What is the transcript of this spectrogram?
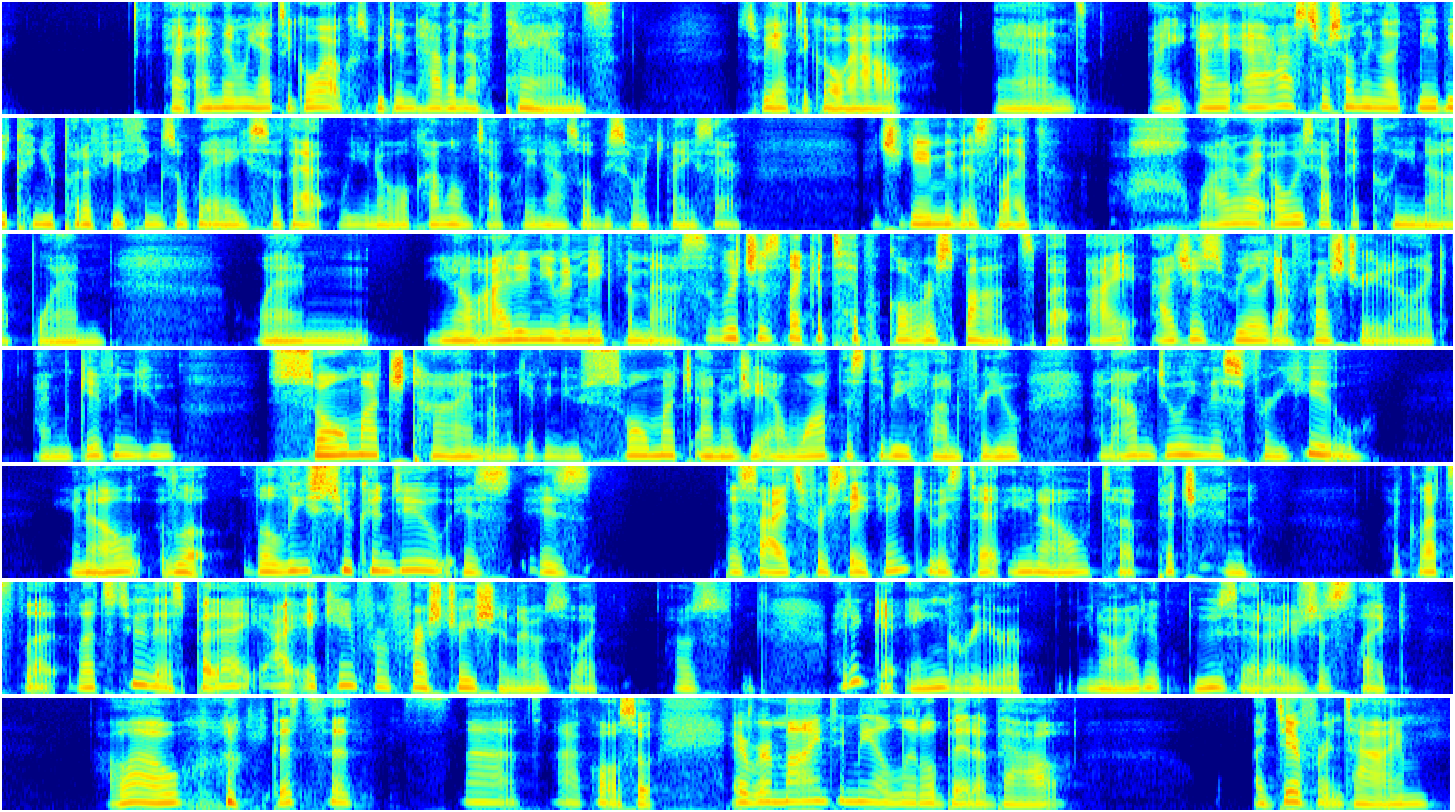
and, and then we had to go out because we didn't have enough pans. So we had to go out and I, I asked her something like, maybe can you put a few things away so that, you know, we'll come home to a clean house. It'll be so much nicer. And she gave me this like, why do I always have to clean up when, when, you know, I didn't even make the mess, which is like a typical response. But I, I just really got frustrated. I'm like, I'm giving you so much time. I'm giving you so much energy. I want this to be fun for you, and I'm doing this for you. You know, the, the least you can do is is besides for say thank you is to you know to pitch in, like let's let let's do this. But I, I it came from frustration. I was like I was I didn't get angry or you know I didn't lose it. I was just like, hello, this is it's not it's not cool. So it reminded me a little bit about a different time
